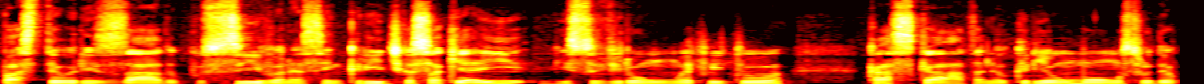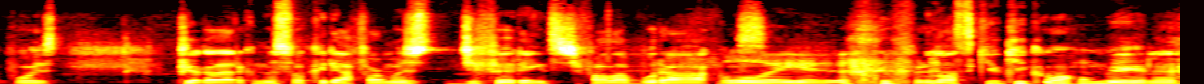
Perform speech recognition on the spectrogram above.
pasteurizado possível, né, sem crítica, só que aí isso virou um efeito cascata, né, eu criei um monstro depois. Porque a galera começou a criar formas diferentes de falar buracos. Foi. Eu falei, nossa, o que, que, que eu arrumei, né?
